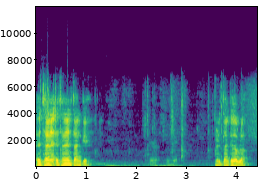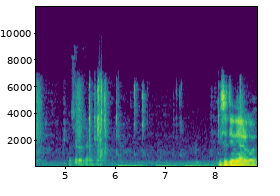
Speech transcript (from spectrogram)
está, en, está en el tanque. En el tanque doblado. no sé, no sé, no sé. Ese tiene algo, ¿eh?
